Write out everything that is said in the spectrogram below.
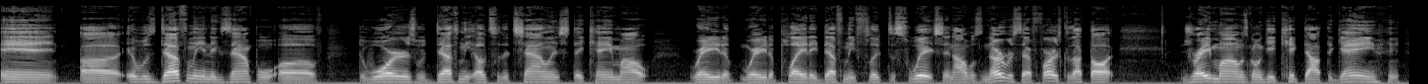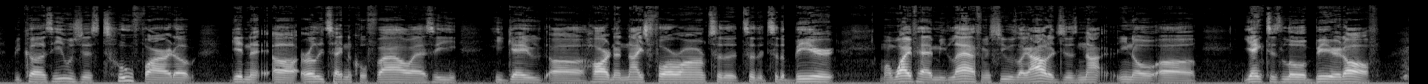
And uh, it was definitely an example of the Warriors were definitely up to the challenge. They came out ready to ready to play. They definitely flicked the switch, and I was nervous at first because I thought Draymond was going to get kicked out the game because he was just too fired up, getting an uh, early technical foul as he he gave uh, Harden a nice forearm to the to the to the beard. My wife had me laughing. She was like, "I would have just not, you know, uh, yanked his little beard off."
